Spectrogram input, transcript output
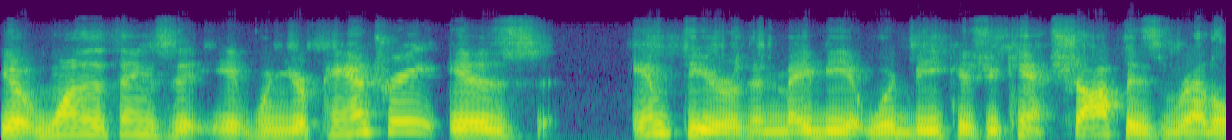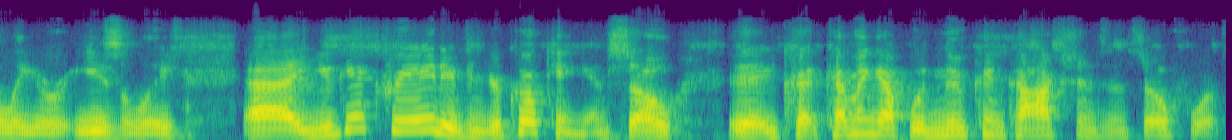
You know, one of the things that it, when your pantry is emptier than maybe it would be because you can't shop as readily or easily, uh, you get creative in your cooking. And so uh, c- coming up with new concoctions and so forth.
